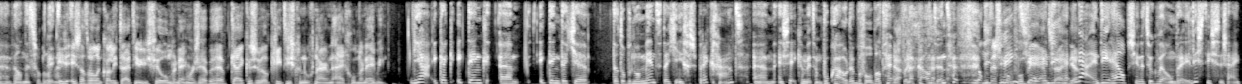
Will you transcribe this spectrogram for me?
uh, wel net zo belangrijk. Is, is dat wel een kwaliteit die veel ondernemers hebben? Hè? Kijken ze wel kritisch genoeg naar hun eigen onderneming? Ja, kijk, ik denk, um, ik denk dat je dat op het moment dat je in gesprek gaat, um, en zeker met een boekhouder bijvoorbeeld, hè, ja. of een accountant, die dwingt je en die, zijn, ja. ja. en die helpt je natuurlijk wel om realistisch te zijn.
